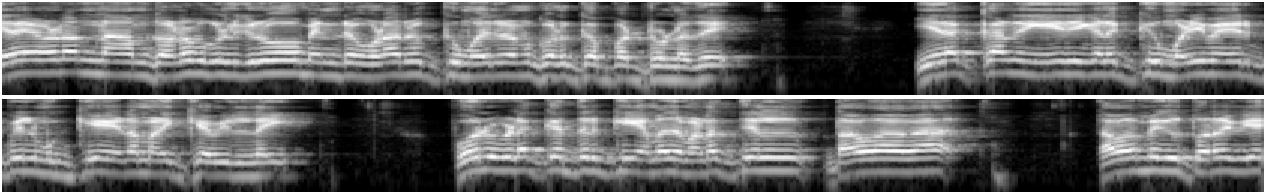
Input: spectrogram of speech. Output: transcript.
இறைவனம் நாம் தொடர்பு கொள்கிறோம் என்ற உணர்வுக்கு முதலிடம் கொடுக்கப்பட்டுள்ளது. இலக்கண நீதிகளுக்கு மொழிபெயர்ப்பில் முக்கிய இடமளிக்கவில்லை பொருள் விளக்கத்திற்கு எமது மடத்தில் தவ தவமிகு துறவிய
